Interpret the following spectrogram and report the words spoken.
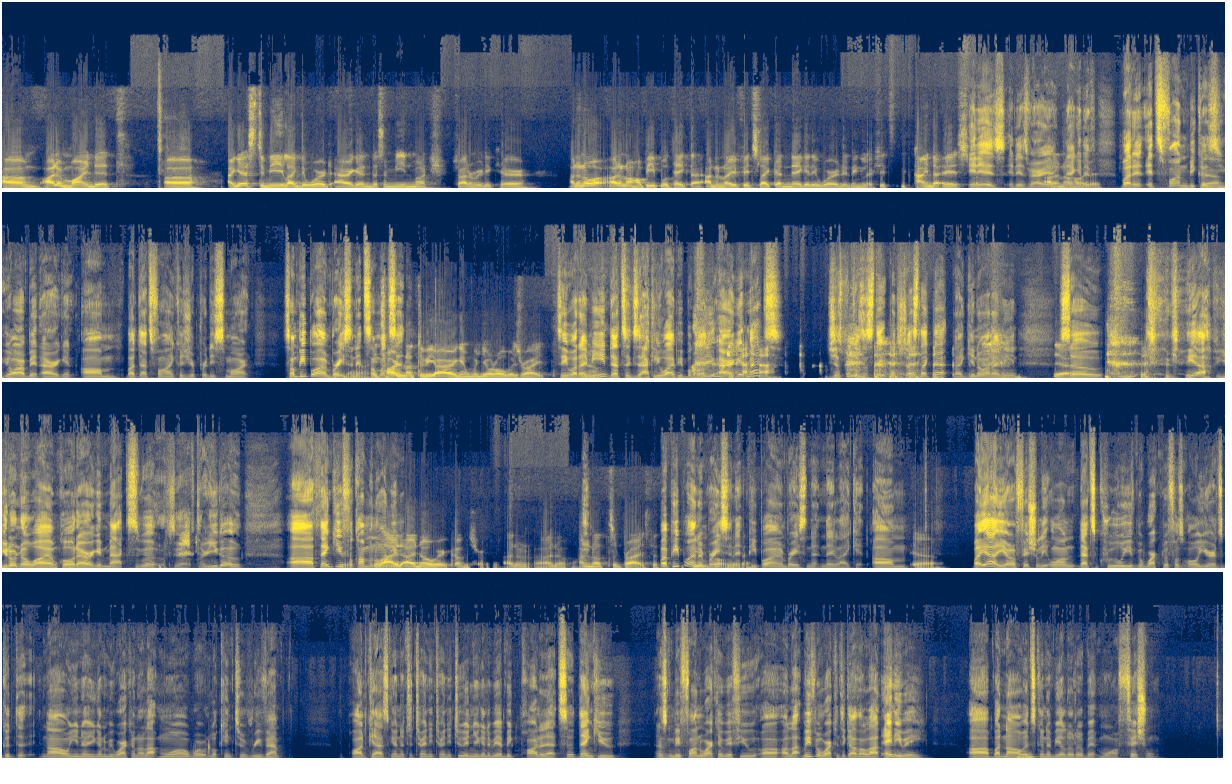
Um, I don't mind it. Uh, I guess to me, like the word arrogant doesn't mean much, so I don't really care. I don't know. I don't know how people take that. I don't know if it's like a negative word in English. It's, it kind of is. It is. It is very I don't know how negative, is. but it, it's fun because Yeah. you are a bit arrogant. Um, but that's fine because you're pretty smart. Some people are embracing it. It's hard said, not to be arrogant when you're always right. "See what I know? mean?" That's exactly why people call you arrogant Max. just because of statements just like that, like you know what I mean. Yeah. So, yeah, you don't know why I'm called arrogant Max. Well, so there you go. Uh, thank you for coming well, on. I, I know where it comes from. I don't. I don't. I'm not surprised. But, people are embracing it. that. People are embracing it and they like it. Um, Yeah. But yeah, you're officially on. That's cool. You've been worked with us all year. It's good that now you know you're going to be working a lot more. We're looking to revamp the podcast going into 2022, and you're going to be a big part of that. So thank you, and it's going to be fun working with you uh, a lot. We've been working together a lot anyway, uh, but now it's going to be a little bit more official.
